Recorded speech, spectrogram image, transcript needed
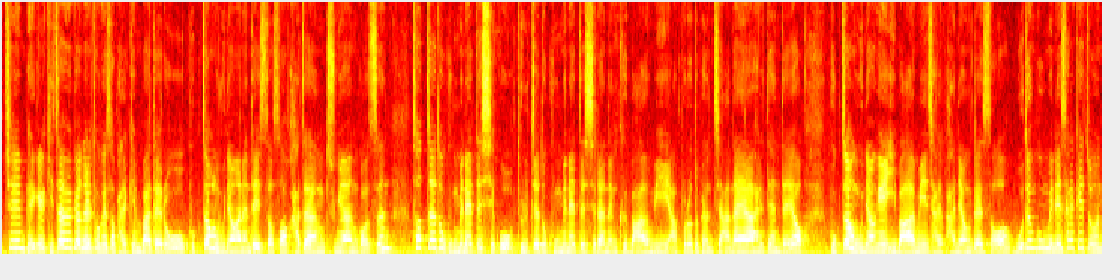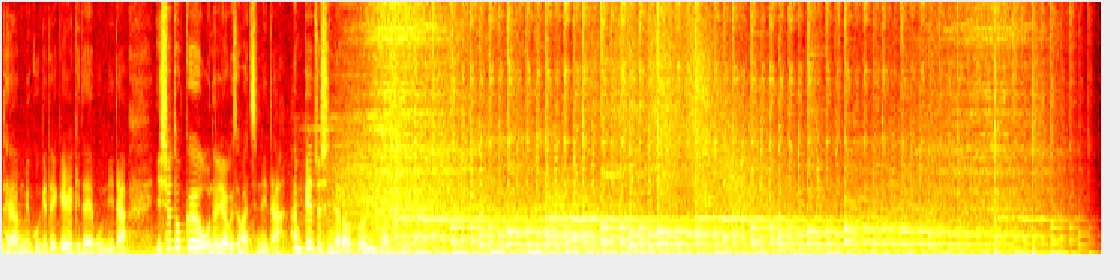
취임 100일 기자회견을 통해서 밝힌 바대로 국정을 운영하는 데 있어서 가장 중요한 것은 첫째도 국민의 뜻이고 둘째도 국민의 뜻이라는 그 마음이 앞으로도 변치 않아야 할 텐데요. 국정 운영에 이 마음이 잘 반영돼서 모든 국민이 살기 좋은 대한민국이 되길 기대해 봅니다. 이슈 토크 오늘 여기서 마칩니다. 함께 해주신 여러분 고맙습니다.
